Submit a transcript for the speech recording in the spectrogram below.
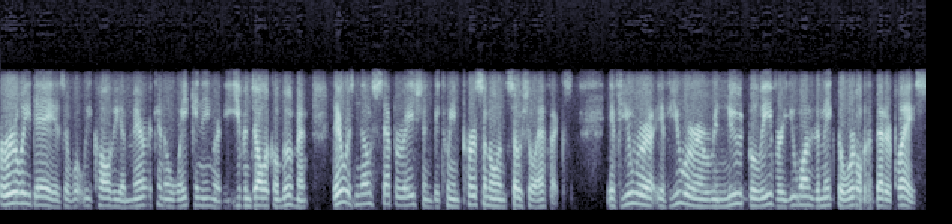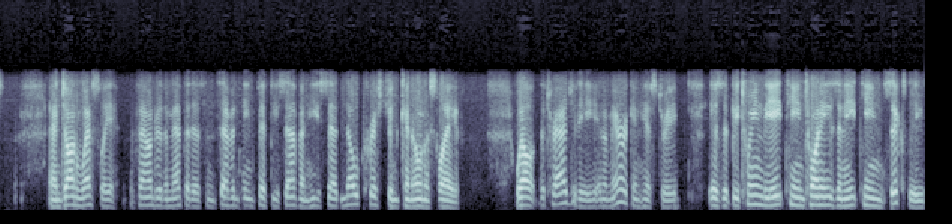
early days of what we call the American Awakening or the evangelical movement, there was no separation between personal and social ethics. If you were if you were a renewed believer, you wanted to make the world a better place. And John Wesley, the founder of the Methodists in 1757, he said, "No Christian can own a slave." Well, the tragedy in American history is that between the 1820s and 1860s,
